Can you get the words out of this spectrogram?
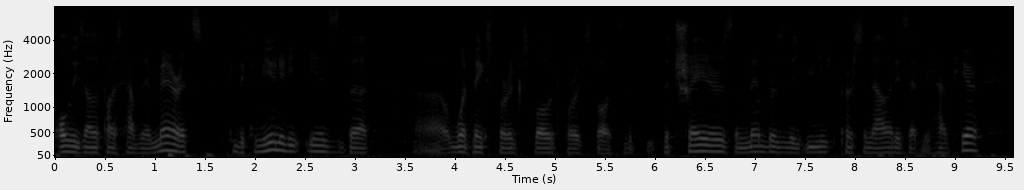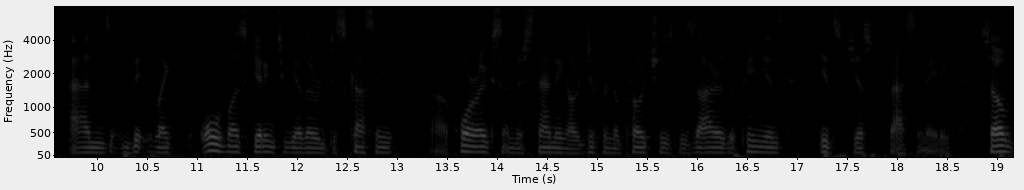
all these other parts have their merits, the community is the uh, what makes ForexBoat ForexBoat. The, the traders, the members, the unique personalities that we have here, and the, like all of us getting together, discussing uh, forex, understanding our different approaches, desires, opinions. It's just fascinating. So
